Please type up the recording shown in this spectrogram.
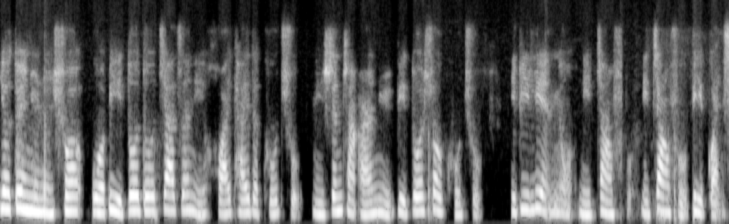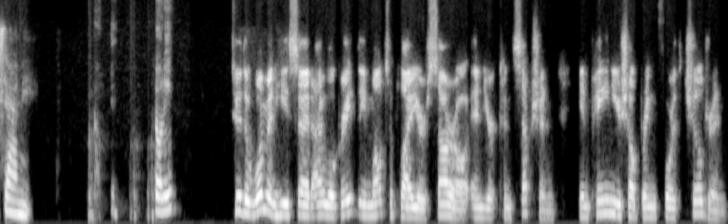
又对女人说：“我必多多加增你怀胎的苦楚，你生产儿女必多受苦楚，你必恋怒你丈夫，你丈夫必管辖你。 Tony。 To the woman he said, I will greatly multiply your sorrow and your conception. In pain you shall bring forth children.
